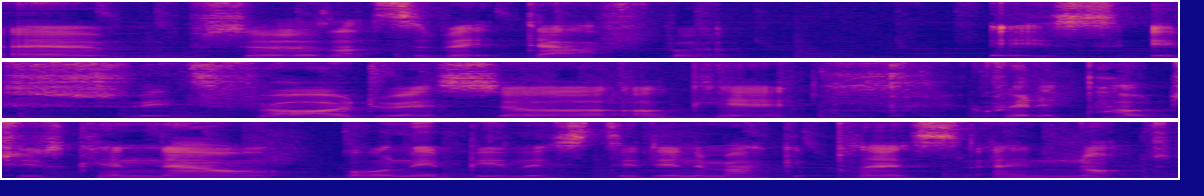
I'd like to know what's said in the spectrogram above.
Um, so that's a bit daft but it's it's it's fraudery so okay. Credit pouches can now only be listed in a marketplace and not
